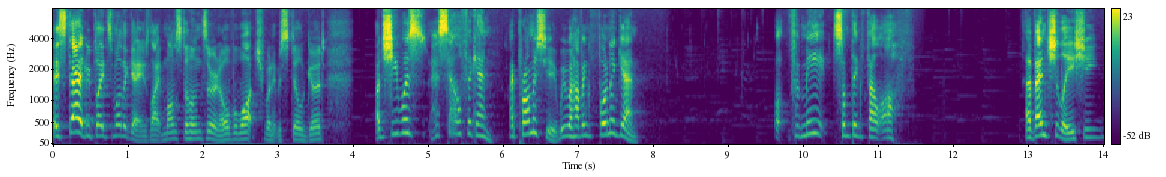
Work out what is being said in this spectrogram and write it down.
Instead, we played some other games like Monster Hunter and Overwatch when it was still good. And she was herself again. I promise you. We were having fun again. But for me, something fell off. Eventually, she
